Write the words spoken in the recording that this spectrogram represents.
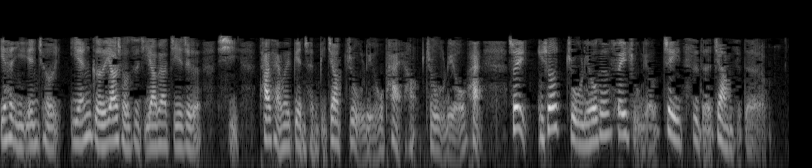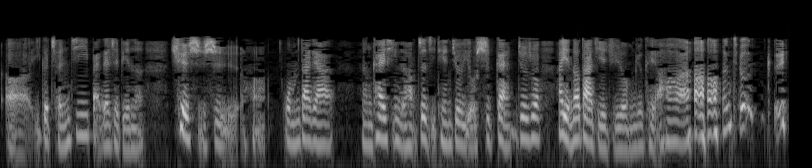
也很严求严格的要求自己要不要接这个戏，他才会变成比较主流派哈，主流派。所以你说主流跟非主流这一次的这样子的呃一个成绩摆在这边呢，确实是哈，我们大家。很开心的哈，这几天就有事干，就是说他演到大结局了，我们就可以啊，就可以，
